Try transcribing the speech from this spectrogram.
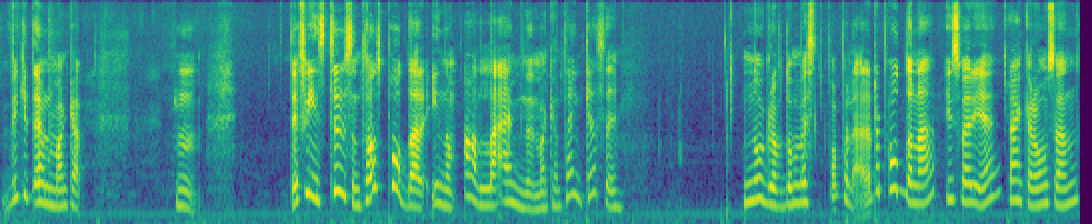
Vilket ämne man kan... Hmm. Det finns tusentals poddar inom alla ämnen man kan tänka sig. Några av de mest populära poddarna i Sverige rankar hon sen.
